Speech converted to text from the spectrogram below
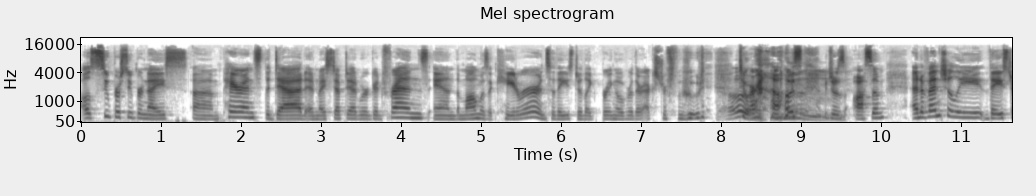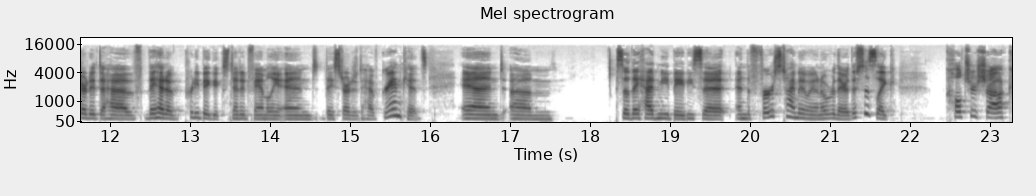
all super super nice um, parents the dad and my stepdad were good friends and the mom was a caterer. And so they used to like bring over their extra food to our house which was awesome. And eventually they started to have they had a pretty big extended family and they started to have grandkids. And um so they had me babysit and the first time i went over there this is like culture shock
